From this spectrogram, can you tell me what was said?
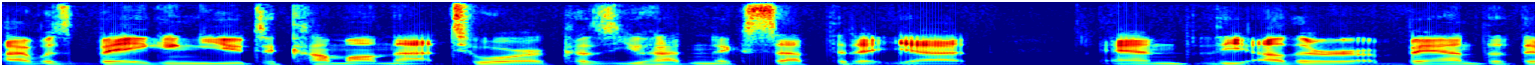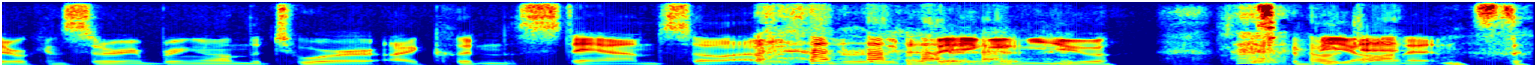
I was begging you to come on that tour because you hadn't accepted it yet. And the other band that they were considering bringing on the tour, I couldn't stand. So I was literally begging you to be Okay. on it instead.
